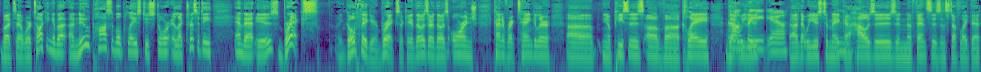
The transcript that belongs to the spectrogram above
But uh, we're talking about a new possible place to store electricity electricity, and that is bricks. Go figure, bricks. Okay, those are those orange kind of rectangular, uh, you know, pieces of uh, clay that Concrete, we yeah, uh, that we use to make mm. houses and uh, fences and stuff like that.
